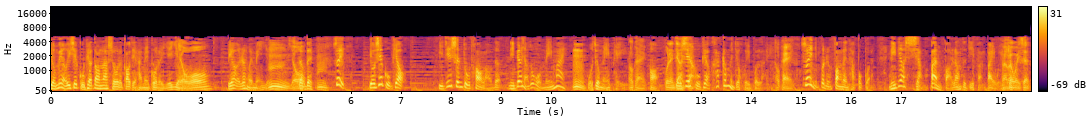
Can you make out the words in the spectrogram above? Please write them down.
有没有一些股票到那时候的高点还没过了？也有，有哦，不要认为没有，嗯，有，对不对？嗯，所以有些股票。已经深度套牢的，你不要想说我没卖，嗯，我就没赔。OK，好，不能这样。有些股票它根本就回不来。OK，所以你不能放任它不管，你一定要想办法让自己反败为胜。反败为胜，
